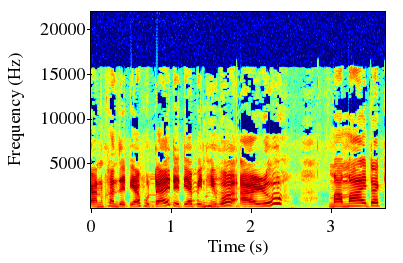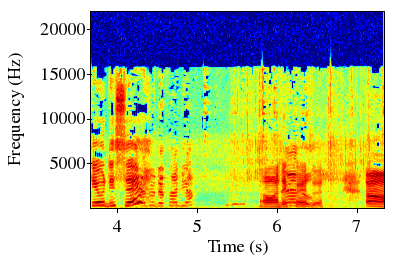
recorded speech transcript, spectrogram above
কাণখন যেতিয়া ফুটাই তেতিয়া পিন্ধিব। আৰু মামা আইতাকেও দিছে। অঁ দেখুৱাইছোঁ। অঁ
